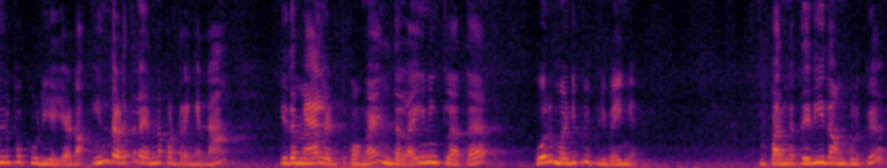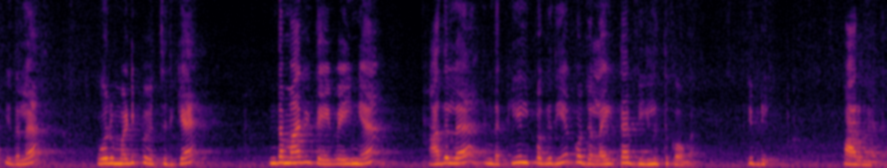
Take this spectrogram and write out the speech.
திருப்பக்கூடிய இடம். இந்த இடத்துல என்ன பண்ணுறீங்கன்னா இதை மேலே எடுத்துக்கோங்க. இந்த லைனிங் கிளாத்தை ஒரு மடிப்பு இப்படி வைங்க. பாருங்கள் தெரியுதா உங்களுக்கு? இதில் ஒரு மடிப்பு வச்சுருக்கேன். இந்த மாதிரி தே வைங்க. அதில் இந்த கீழ்ப்பகுதியை கொஞ்சம் லைட்டாக இப்படி இழுத்துக்கோங்க. இப்படி. பாருங்க அதை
